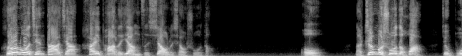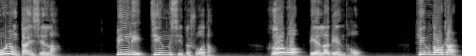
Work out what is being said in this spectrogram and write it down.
何洛见大家害怕的样子，笑了笑，说道：“哦，那这么说的话。”就不用担心了，比利惊喜地说道。何洛点了点头。听到这儿，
